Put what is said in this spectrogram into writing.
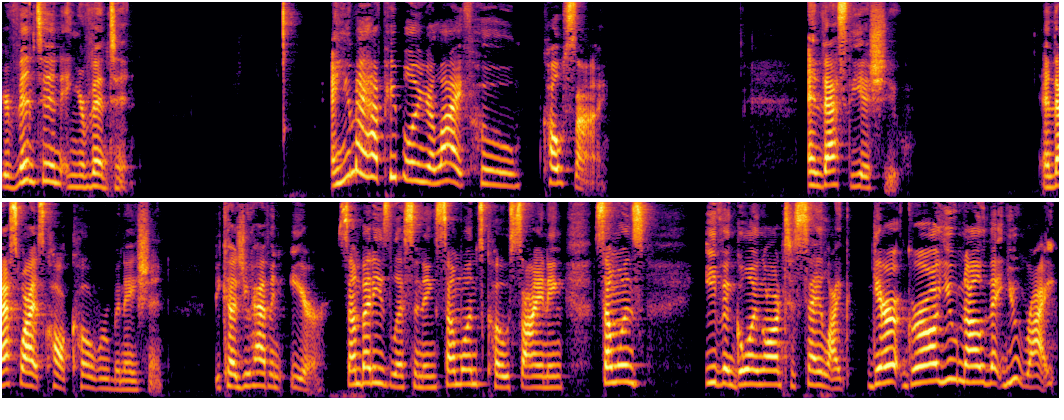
you're venting and you're venting. And you may have people in your life who cosign. And that's the issue. And that's why it's called co rumination because you have an ear. Somebody's listening, someone's co signing, someone's even going on to say, like, girl, you know that you're right.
